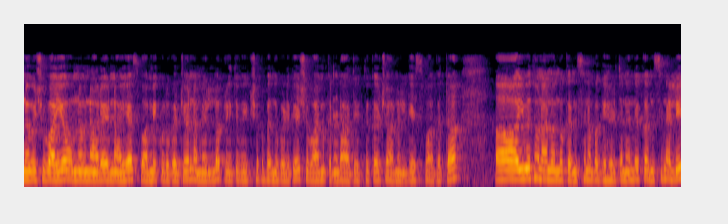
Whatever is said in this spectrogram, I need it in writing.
ನಮ ಶಿವಾಯ, ಓಂ ನಮ ನಾರಾಯಣಾಯ. ಸ್ವಾಮಿ ಕುರುಗಜ್ಜ ನನ್ನೆಲ್ಲ ಪ್ರೀತಿ ವೀಕ್ಷಕ ಬಂಧುಗಳಿಗೆ ಶಿವಾಮಿ ಕನ್ನಡ ಆಧ್ಯಾತ್ಮಿಕ ಚಾನಲ್ಗೆ ಸ್ವಾಗತ. ಇವತ್ತು ನಾನೊಂದು ಕನಸಿನ ಬಗ್ಗೆ ಹೇಳ್ತೇನೆ ಅಂದರೆ ಕನಸಿನಲ್ಲಿ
